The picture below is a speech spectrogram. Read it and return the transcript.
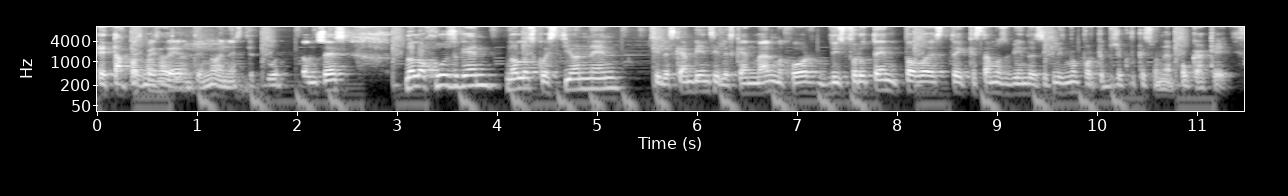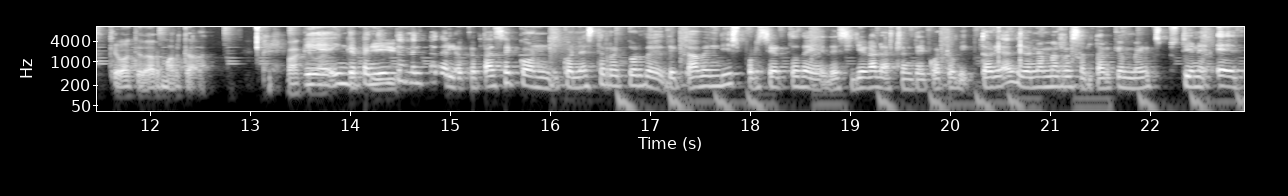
etapas más adelante, ¿no? En este tour. Entonces, no lo juzguen, no los cuestionen. Si les caen bien, si les caen mal, mejor disfruten todo este que estamos viviendo de ciclismo, porque pues, yo creo que es una época que, que va a quedar marcada. Va que Y, va. eh, Que- independientemente de lo que pase con, con este récord de, de Cavendish, por cierto, de, de si llega a las 34 victorias, yo nada más resaltar que Merckx pues, tiene, eh,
